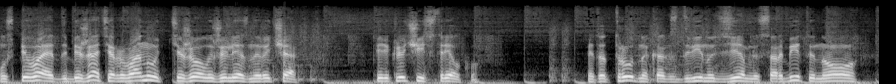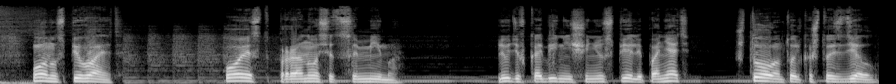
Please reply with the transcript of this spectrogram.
Успевает добежать и рвануть тяжелый железный рычаг, переключить стрелку. Это трудно, как сдвинуть землю с орбиты, но он успевает. Поезд проносится мимо. Люди в кабине еще не успели понять, что он только что сделал.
